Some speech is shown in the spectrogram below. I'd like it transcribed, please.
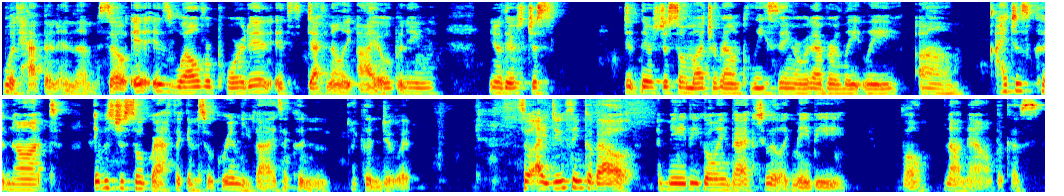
would happen in them. So it is well reported. It's definitely eye-opening. You know, there's just there's just so much around policing or whatever lately. Um, I just could not. It was just so graphic and so grim, you guys. I couldn't. I couldn't do it. So I do think about maybe going back to it, like maybe, well, not now because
